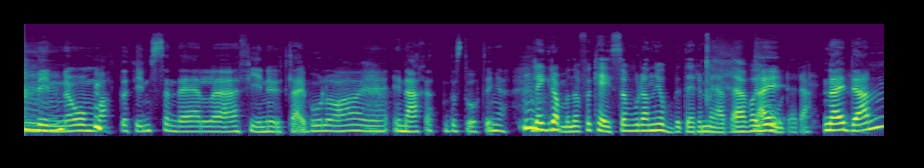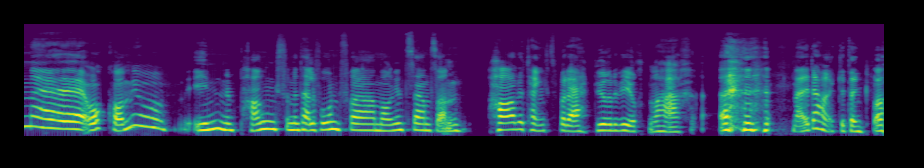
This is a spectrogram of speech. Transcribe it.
minne om at det fins en del eh, fine utleieboliger i, i, nærheten til Stortinget. Mm. Legg rammene for caset. Hvordan jobbet dere med det? Hva nei, gjorde dere? Nei, den òg eh, kom jo inn pang som en telefon fra Morgenstern sånn har du tenkt på det? Burde vi gjort noe her? nei, det har jeg ikke tenkt på.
